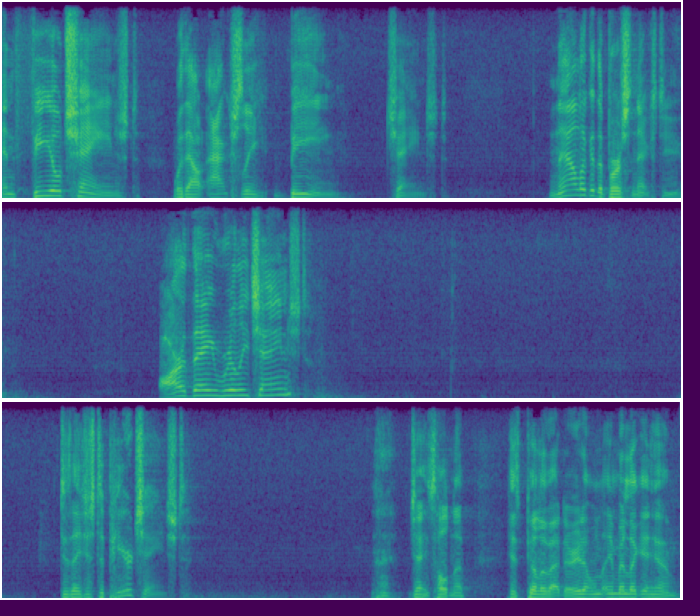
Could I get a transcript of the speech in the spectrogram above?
and feel changed without actually being changed. Now look at the person next to you. Are they really changed? Do they just appear changed? James holding up his pillow out there. He don't anybody look at him.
